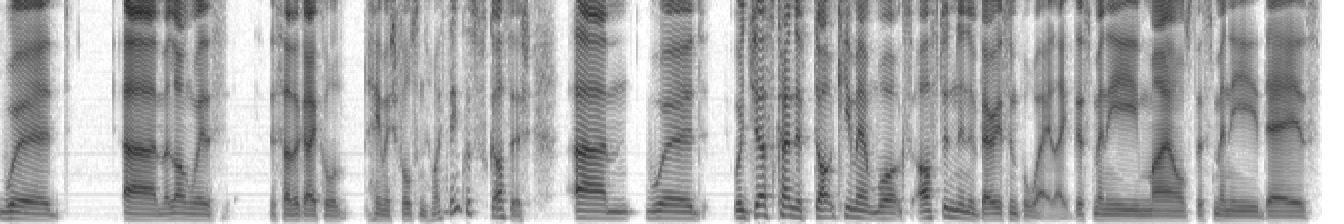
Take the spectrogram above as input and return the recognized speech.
would um, along with this other guy called Hamish Fulton, who I think was Scottish, um, would would just kind of document walks often in a very simple way, like this many miles, this many days.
